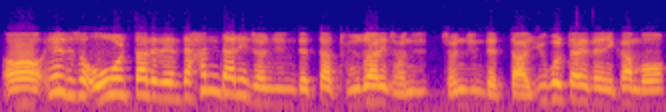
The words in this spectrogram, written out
어 예를 들어서 5월 달에 됐는데 한 달이 전진됐다, 두 달이 전, 전진됐다, 6월 달에 되니까 뭐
